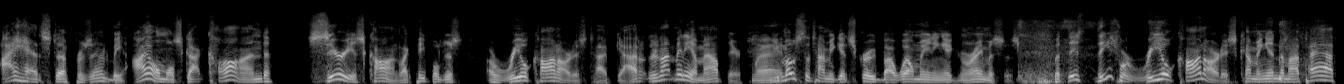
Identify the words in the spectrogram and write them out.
I had stuff presented to me. I almost got conned serious con, like people just a real con artist type guy. there's not many of them out there. Right. You, most of the time, you get screwed by well-meaning ignoramuses. But these these were real con artists coming into my path,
